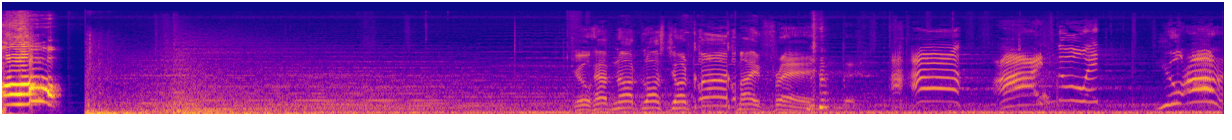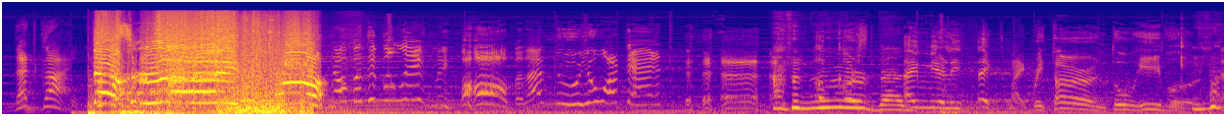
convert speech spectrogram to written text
oh! You have not lost your clock, my friend. I knew it! You are that guy! That's right! Nobody believed me! Oh, but I knew you were dead! Of course, I merely faked my return to evil. What?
